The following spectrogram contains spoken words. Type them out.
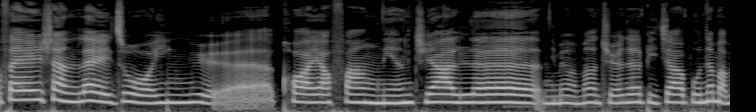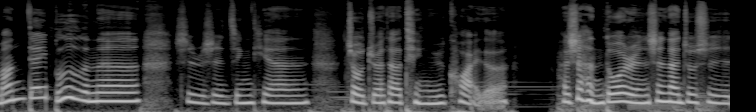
非善类做音乐，快要放年假了，你们有没有觉得比较不那么 Monday Blue 呢？是不是今天就觉得挺愉快的？还是很多人现在就是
